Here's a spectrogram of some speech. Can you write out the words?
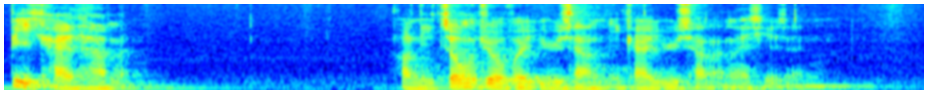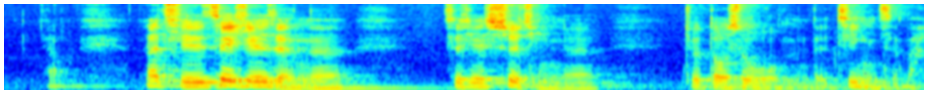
避开他们，好，你终究会遇上你该遇上的那些人。好，那其实这些人呢，这些事情呢，就都是我们的镜子嘛。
